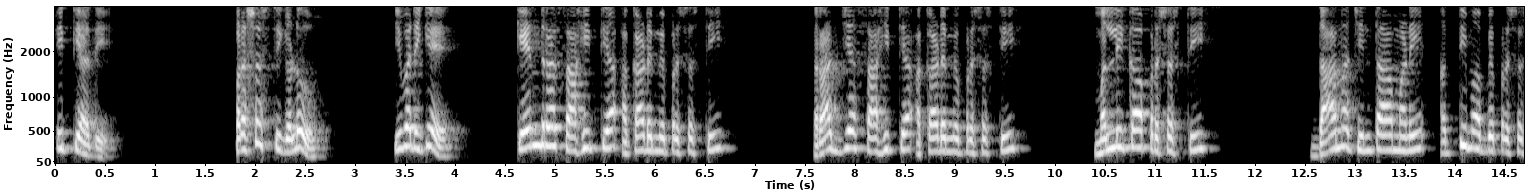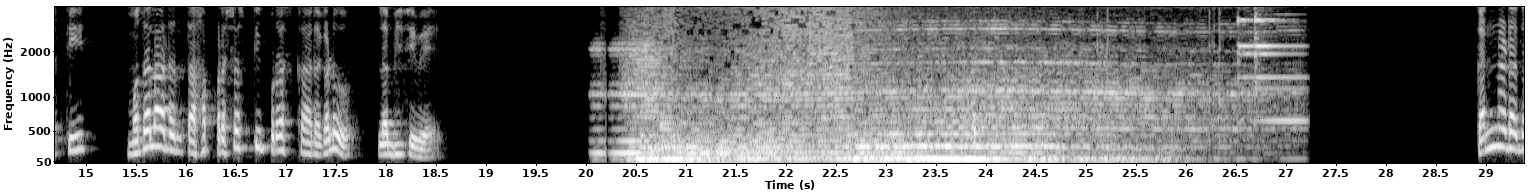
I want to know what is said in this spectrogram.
ಇತ್ಯಾದಿ. ಪ್ರಶಸ್ತಿಗಳು ಇವರಿಗೆ ಕೇಂದ್ರ ಸಾಹಿತ್ಯ ಅಕಾಡೆಮಿ ಪ್ರಶಸ್ತಿ, ರಾಜ್ಯ ಸಾಹಿತ್ಯ ಅಕಾಡೆಮಿ ಪ್ರಶಸ್ತಿ, ಮಲ್ಲಿಕಾ ಪ್ರಶಸ್ತಿ, ದಾನ ಚಿಂತಾಮಣಿ ಅತ್ತಿಮಬ್ಬೆ ಪ್ರಶಸ್ತಿ ಮೊದಲಾದಂತಹ ಪ್ರಶಸ್ತಿ ಪುರಸ್ಕಾರಗಳು ಲಭಿಸಿವೆ. ಕನ್ನಡದ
